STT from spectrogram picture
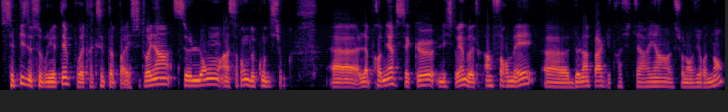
Ces pistes de sobriété pourraient être acceptables par les citoyens selon un certain nombre de conditions. Euh, la première, c'est que les citoyens doivent être informés euh, de l'impact du trafic aérien sur l'environnement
